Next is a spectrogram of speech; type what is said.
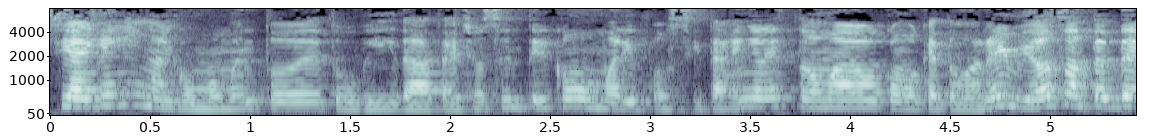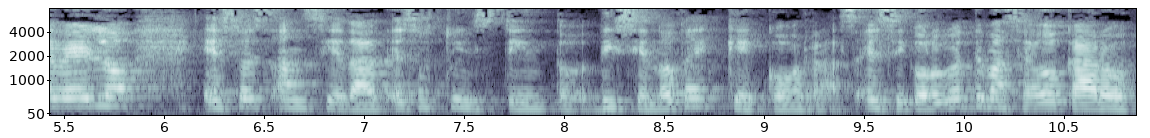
Si alguien en algún momento de tu vida te ha hecho sentir como mariposita en el estómago, como que todo nervioso antes de verlo, eso es ansiedad, eso es tu instinto, diciéndote que corras. El psicólogo es demasiado caro.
